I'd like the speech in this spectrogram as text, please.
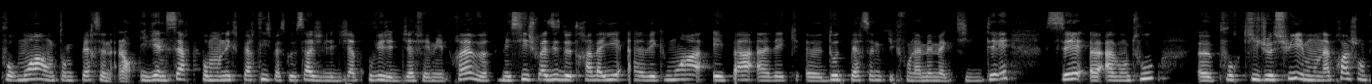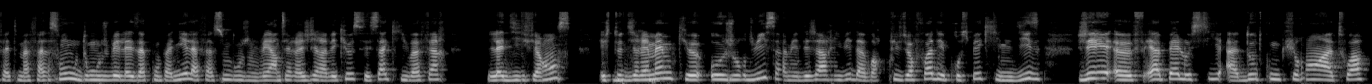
pour moi en tant que personne. Alors, ils viennent certes pour mon expertise parce que ça, je l'ai déjà prouvé, j'ai déjà fait mes preuves, mais s'ils choisissent de travailler avec moi et pas avec euh, d'autres personnes qui font la même activité, c'est euh, avant tout euh, pour qui je suis et mon approche, en fait, ma façon dont je vais les accompagner, la façon dont je vais interagir avec eux, c'est ça qui va faire la différence. Et je te dirais même qu'aujourd'hui, ça m'est déjà arrivé d'avoir plusieurs fois des prospects qui me disent, j'ai fait appel aussi à d'autres concurrents à toi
